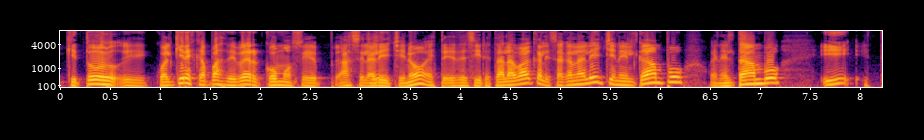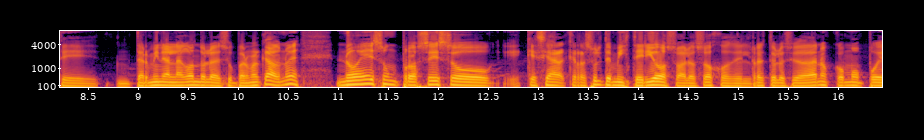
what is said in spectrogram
que todo eh, cualquiera es capaz de ver cómo se hace la leche, ¿no? Este, es decir, está la vaca, le sacan la leche en el campo, en el tambo y este, termina en la góndola del supermercado. No es, no es un proceso que sea que resulte misterioso a los ojos del resto de los ciudadanos como puede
